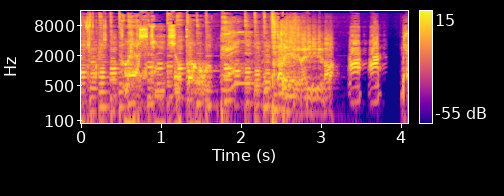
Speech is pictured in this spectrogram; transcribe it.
Last to go.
